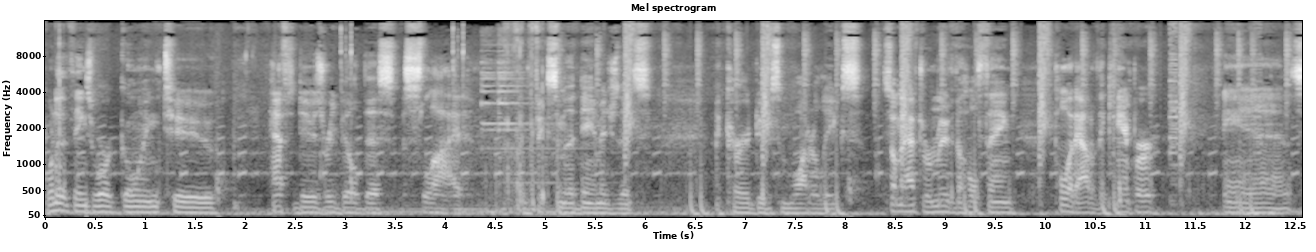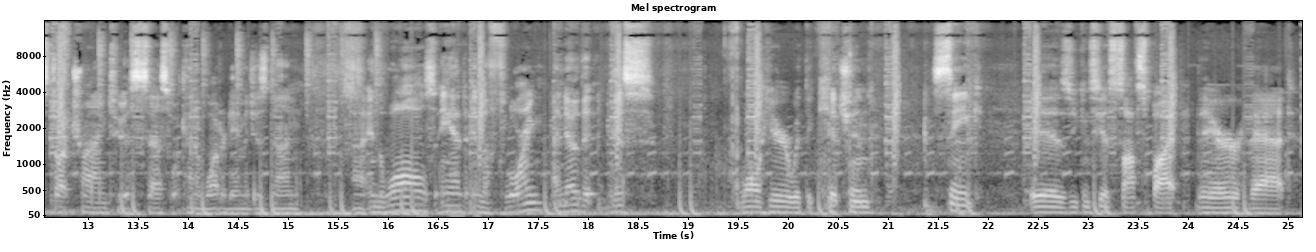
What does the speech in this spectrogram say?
One of the things we're going to have to do is rebuild this slide and fix some of the damage that's occurred due to some water leaks. So I'm gonna have to remove the whole thing, pull it out of the camper, and start trying to assess what kind of water damage is done uh, in the walls and in the flooring. I know that this wall here with the kitchen sink is, you can see a soft spot there that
